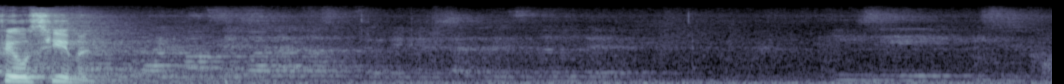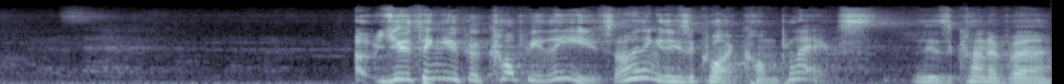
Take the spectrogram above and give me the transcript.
feels human. Oh, you think you could copy these? I think these are quite complex. These is kind of uh,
